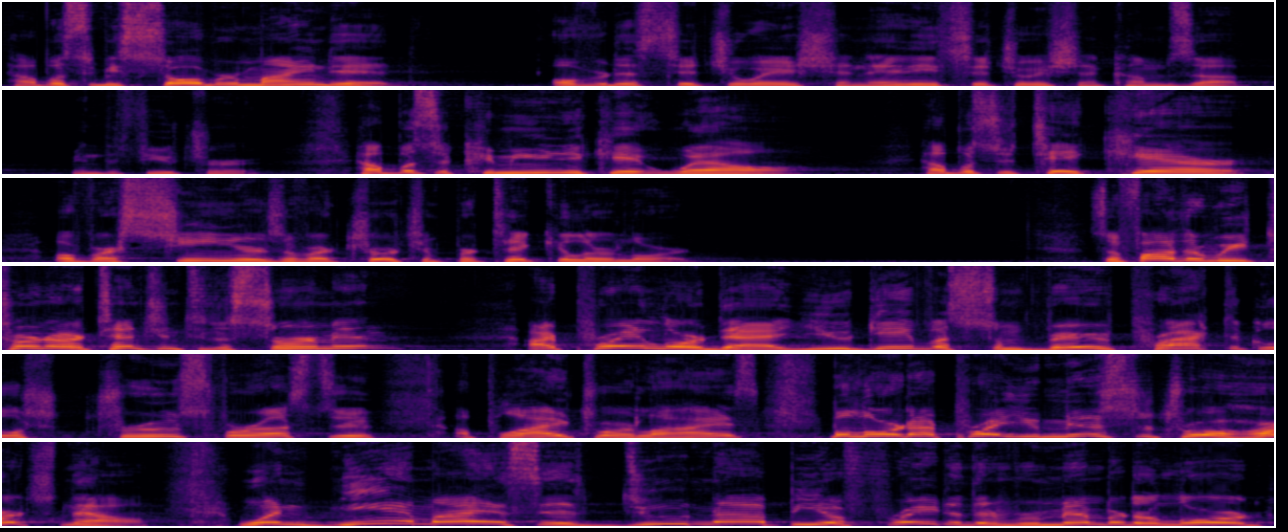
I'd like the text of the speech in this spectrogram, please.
Help us to be sober minded over this situation, any situation that comes up in the future. Help us to communicate well. Help us to take care of our seniors of our church in particular, Lord. So, Father, we turn our attention to the sermon. I pray, Lord, that you gave us some very practical truths for us to apply to our lives. But Lord, I pray you minister to our hearts now. When Nehemiah says, Do not be afraid of them, remember the Lord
